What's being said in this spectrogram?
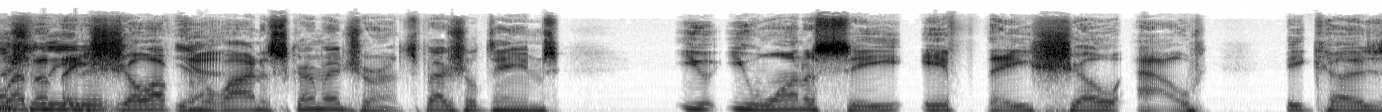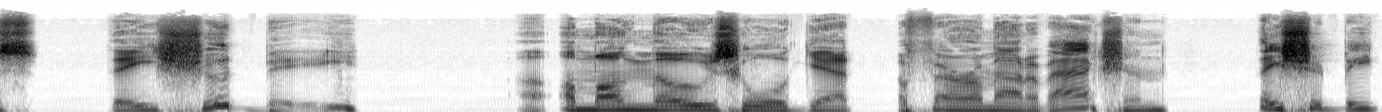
Especially whether they show up from yeah. the line of scrimmage or on special teams, you you want to see if they show out because they should be uh, among those who will get a fair amount of action. They should be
